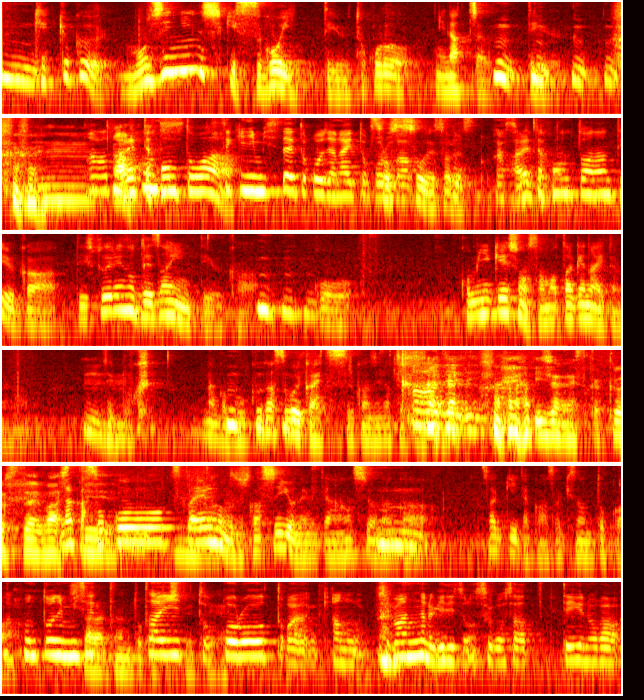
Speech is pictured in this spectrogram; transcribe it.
うん。結局文字認識すごいっていうところになっちゃうっていう。ああれって本当は本質的に見せたいところじゃないところがそうです。そうですあれって本当はなんていうかディスプレイのデザインっていうか、うんこうコミュニケーションを妨げないための、うん。で僕なんか僕がすごい解説する感じになっちゃ あって、いいじゃないですか。クロスダイバーシティ。なんかそこを伝えるの難しいよねみたいな話をなんか、うんさっき言った川崎さんとか本当に見せたいところとかあの基盤になる技術の凄さっていうのが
